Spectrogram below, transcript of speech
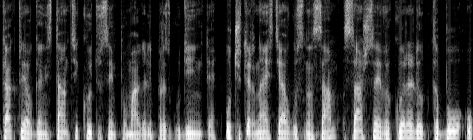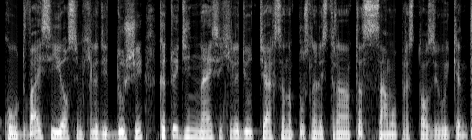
както и афганистанци, които са им помагали през годините. От 14 август насам САЩ са евакуирали от Кабул около 28 000 души, като 11 000 от тях са напуснали страната само през този уикенд.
